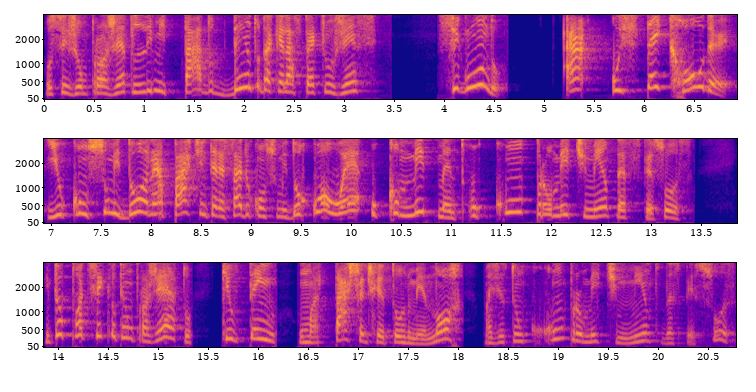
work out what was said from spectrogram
Ou seja, um projeto limitado dentro daquele aspecto de urgência. Segundo, a, o stakeholder e o consumidor, né, a parte interessada do consumidor, qual é o commitment, o comprometimento dessas pessoas? Então pode ser que eu tenha um projeto que eu tenho uma taxa de retorno menor, mas eu tenho um comprometimento das pessoas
